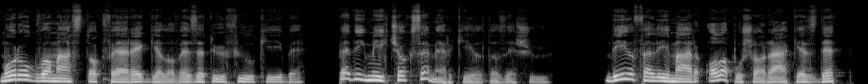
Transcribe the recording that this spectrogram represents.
Morogva másztak fel reggel a vezető fülkébe, pedig még csak szemerkélt az eső. Délfelé már alaposan rákezdett,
